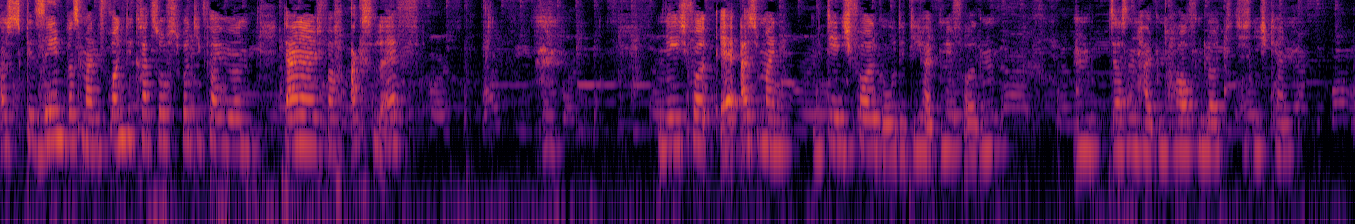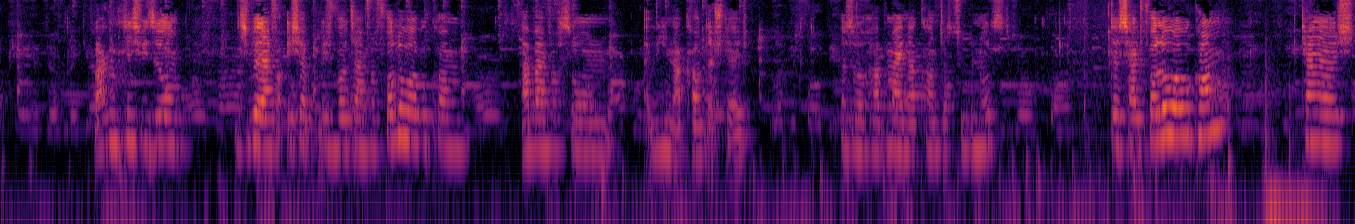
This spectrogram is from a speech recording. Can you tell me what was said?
hast gesehen, was meine Freunde gerade so auf Spotify hören. Dann einfach Axel F. Nee, ich folge, äh, also mein, denen ich folge oder die halt mir folgen. Und das sind halt ein Haufen Leute, die ich nicht kenne. Frag mich nicht wieso. Ich will einfach, ich hab, ich wollte einfach Follower bekommen, habe einfach so ein, wie ein Account erstellt. Also habe meinen Account dazu benutzt, dass ich halt Follower bekommen. Kann euch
